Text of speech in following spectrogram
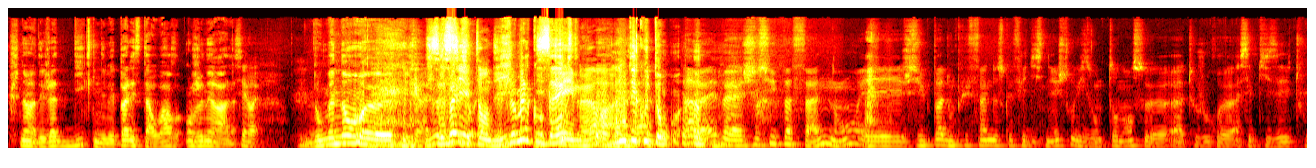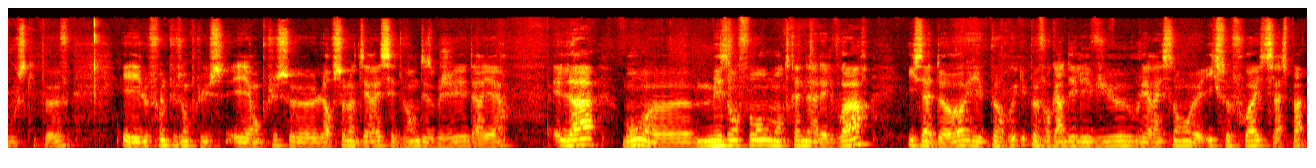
Schneer a déjà dit qu'il n'aimait pas les Star Wars en général. C'est vrai. Donc maintenant, euh, je, Ceci je- étant dit, je mets le contexte. disclaimer. Nous t'écoutons. Ah ouais, bah, je suis pas fan, non, et je suis pas non plus fan de ce que fait Disney. Je trouve qu'ils ont tendance euh, à toujours euh, aseptiser tout ce qu'ils peuvent, et ils le font de plus en plus. Et en plus, euh, leur seul intérêt, c'est de vendre des objets derrière. Et là, bon, euh, mes enfants m'entraînent à aller le voir, ils adorent, ils peuvent, ils peuvent regarder les vieux ou les récents euh, X fois, ils se lassent pas.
